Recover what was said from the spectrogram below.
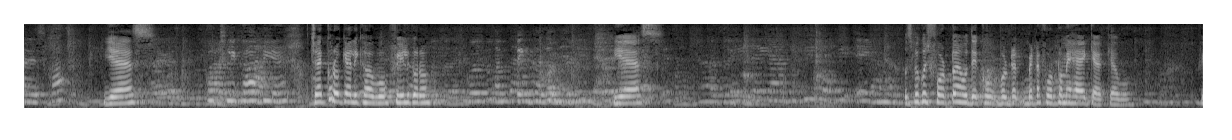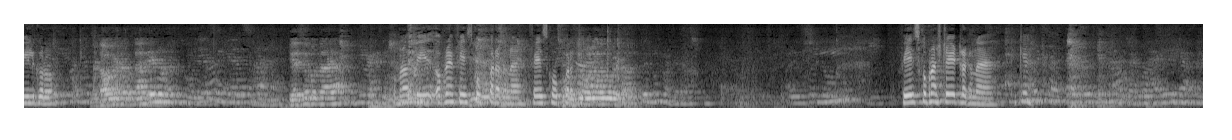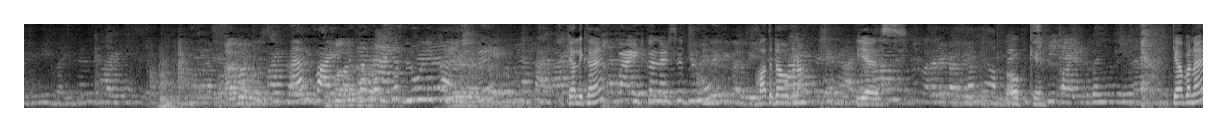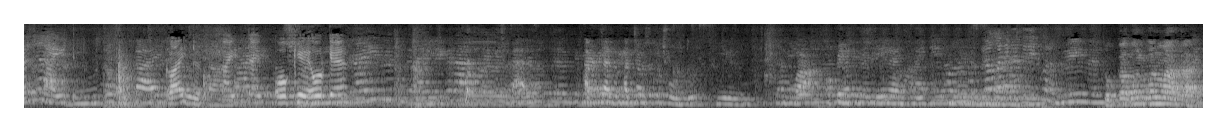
Colour है इसका? Yes कुछ लिखा भी है। चेक करो क्या लिखा वो फील करो। यस उस पर कुछ फ़ोटो है वो देखो बेटा फ़ोटो में है क्या क्या वो? फील करो। बताओ बेटा कैसे बताया? अपना फेस अपने फेस को ऊपर रखना है फेस को ऊपर फेस को अपना स्ट्रेट रखना है ठीक है? मैम वाइट कलर से ब्लू लिखा है क्या लिखा है? वाइट कलर से ब्लू हाथ उठाओ अपना। यस ओके क्या बना है? काइट काइट टाइप ओके और क्या है? अच्छा अच्छा उसको छोड़ दो ये तुक्का कौन कौन मार रहा है?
